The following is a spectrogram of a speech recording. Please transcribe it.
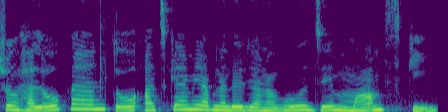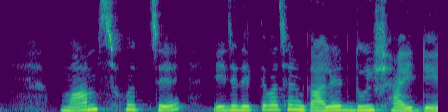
সো হ্যালো ফ্যান তো আজকে আমি আপনাদের জানাব যে মামস কি। মামস হচ্ছে, এই যে দেখতে পাচ্ছেন, গালের দুই সাইডে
